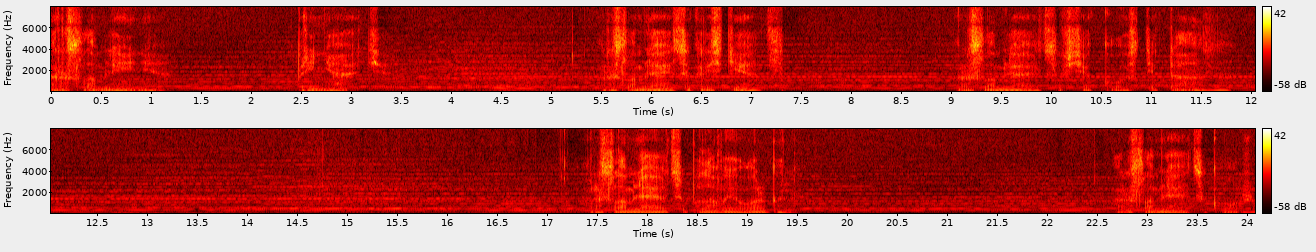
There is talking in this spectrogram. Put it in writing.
Расслабление, принятие. Расслабляется крестец, расслабляются все кости таза. расслабляются половые органы, расслабляется кожа.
